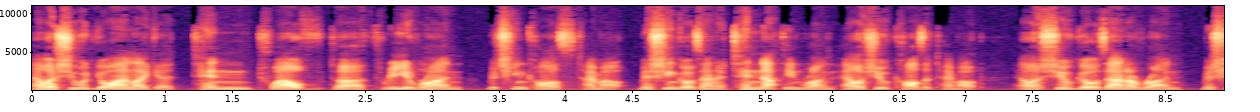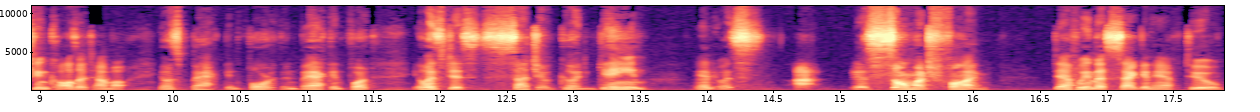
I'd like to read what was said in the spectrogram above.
LSU would go on like a 10 12 to 3 run. Michigan calls timeout. Michigan goes on a 10 nothing run. LSU calls a timeout. LSU goes on a run. Michigan calls a timeout. It was back and forth and back and forth. It was just such a good game. And it was, uh, it was so much fun. Definitely in the second half, too.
